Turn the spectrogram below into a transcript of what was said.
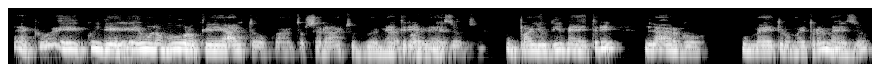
Ecco, e quindi è un lavoro che è alto, quanto sarà? Alto due metri eh, e mezzo, metri, sì. un paio di metri, largo un metro, un metro e mezzo.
